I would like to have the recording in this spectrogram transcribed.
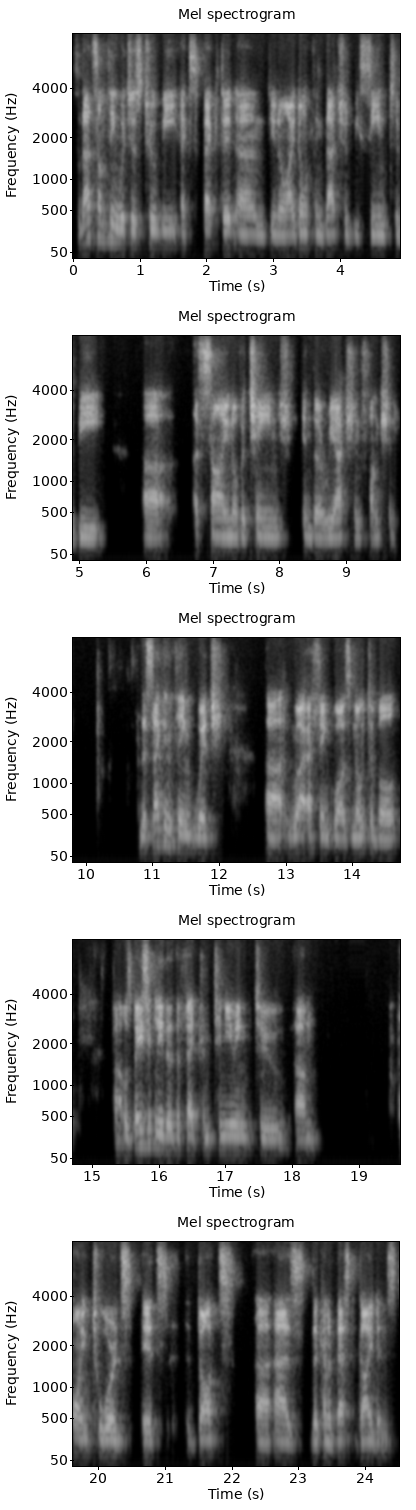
So that's something which is to be expected, and you know I don't think that should be seen to be uh, a sign of a change in the reaction function. The second thing which uh, I think was notable uh, was basically the, the Fed continuing to um, point towards its dots uh, as the kind of best guidance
